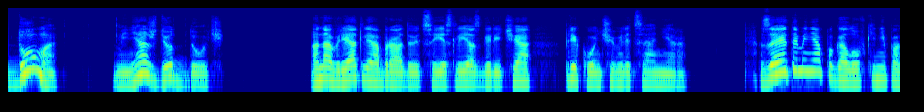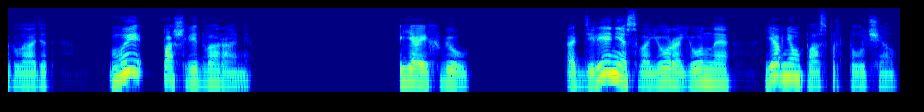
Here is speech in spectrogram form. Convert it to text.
Дома меня ждет дочь. Она вряд ли обрадуется, если я сгоряча прикончу милиционера. За это меня по головке не погладят. Мы пошли дворами. Я их вел. Отделение свое, районное, я в нем паспорт получал.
